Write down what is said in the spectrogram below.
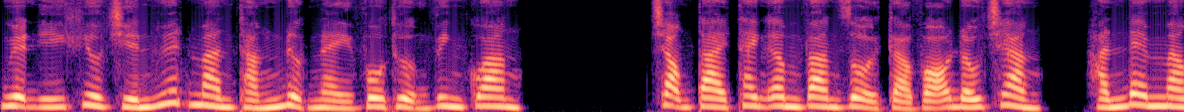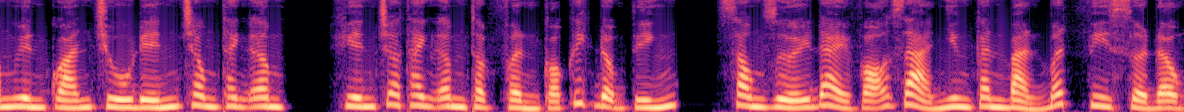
nguyện ý khiêu chiến huyết man thắng được này vô thượng vinh quang. Trọng tài thanh âm vang dội cả võ đấu tràng, hắn đem ma nguyên quán chú đến trong thanh âm, khiến cho thanh âm thập phần có kích động tính, song dưới đài võ giả nhưng căn bản bất vi sở động.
